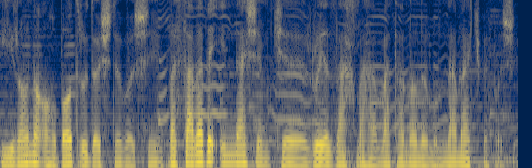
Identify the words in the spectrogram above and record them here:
ایران آباد رو داشته باشیم و سبب این نشیم که روی زخم هموطنانمون نمک بپاشیم.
